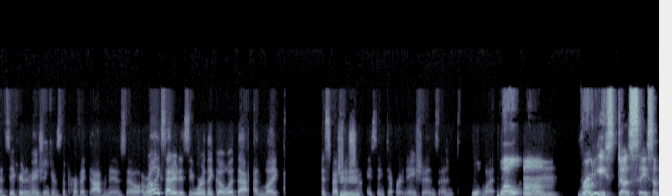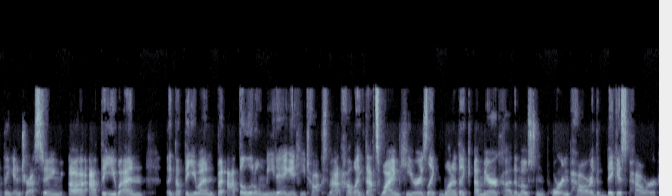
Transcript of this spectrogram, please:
And Secret Invasion gives the perfect avenue. So I'm really excited to see where they go with that, and like especially Mhm. showcasing different nations. And What? well, um, Rhodey does say something interesting uh at the UN, like not the UN, but at the little meeting, and he talks about how like that's why I'm here is like one of like America, the most important power, the biggest power.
